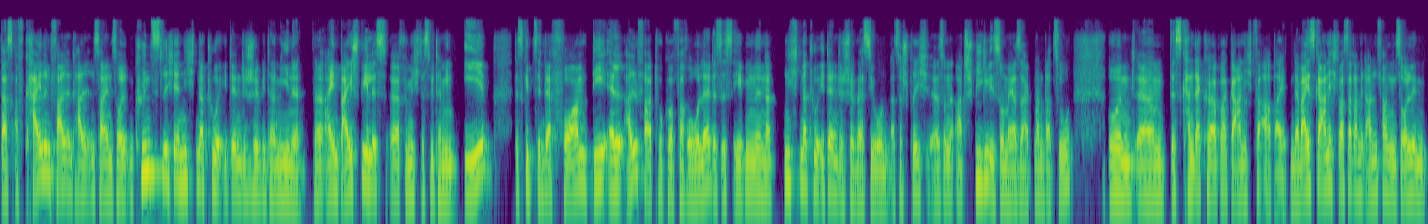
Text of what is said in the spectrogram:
dass auf keinen Fall enthalten sein sollten künstliche, nicht naturidentische Vitamine. Ne? Ein Beispiel ist äh, für mich das Vitamin E. Das gibt es in der Form DL-Alpha-Tocopherole. Das ist eben eine nicht naturidentische Version. Also sprich, äh, so eine Art Spiegelisomer sagt man dazu. Und ähm, das kann der Körper gar nicht verarbeiten. Der weiß gar nicht, was er damit anfangen soll. Im,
